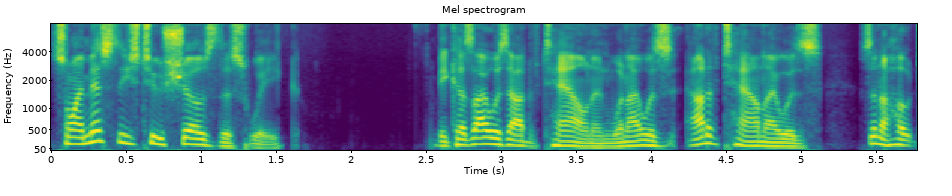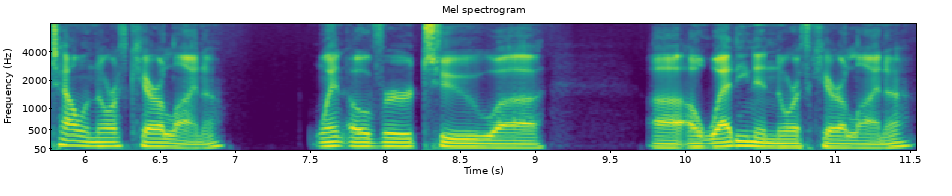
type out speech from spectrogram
So I missed these two shows this week because I was out of town. And when I was out of town, I was, was in a hotel in North Carolina, went over to uh, uh, a wedding in North Carolina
